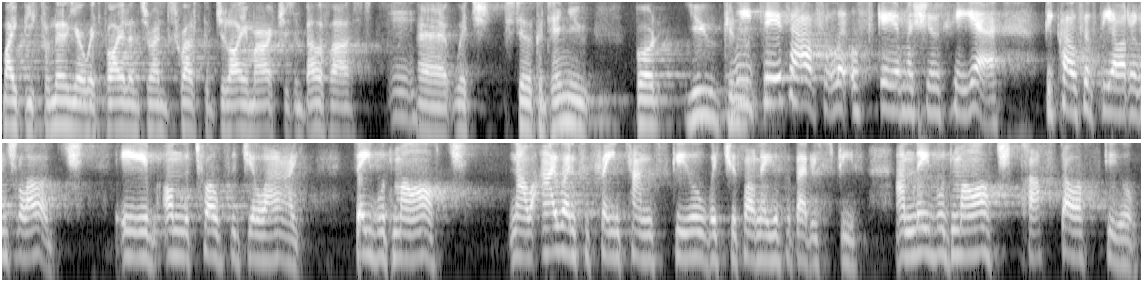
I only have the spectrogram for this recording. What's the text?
might be familiar with violence around the 12th of July marches in Belfast, uh, which still continue. But you can. We did have little skirmishes here because of the Orange Lodge um, on the 12th of July. They would march. Now, I went to St. Anne's School, which is on Overbury Street, and they would march past our school.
